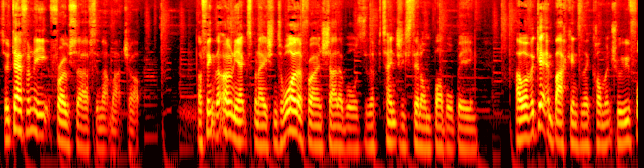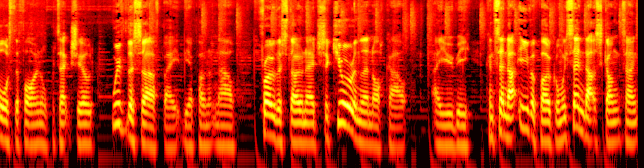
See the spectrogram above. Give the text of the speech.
So definitely throw Surfs in that matchup. I think the only explanation to why they're throwing Shadow Balls is they're potentially still on Bubble Beam. However, getting back into the commentary, we force the final Protect Shield with the Surf Bait. The opponent now throw the Stone Edge, securing the knockout. Ayubi can send out either Pokemon. We send out Skuntank.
